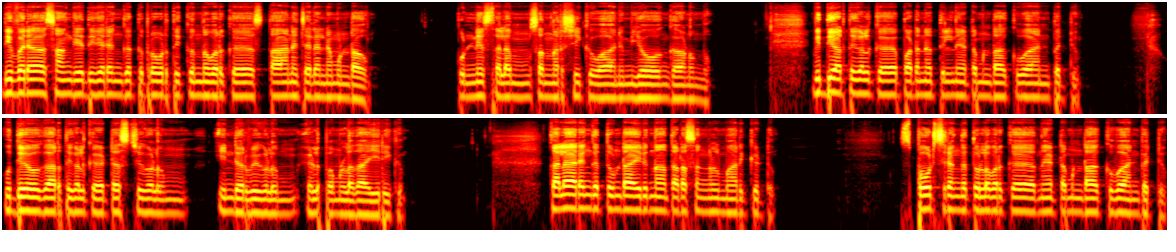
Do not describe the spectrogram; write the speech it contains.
വിവര സാങ്കേതിക രംഗത്ത് പ്രവർത്തിക്കുന്നവർക്ക് സ്ഥാനചലനമുണ്ടാവും. പുണ്യസ്ഥലം സന്ദർശിക്കുവാനും യോഗം കാണുന്നു. വിദ്യാർത്ഥികൾക്ക് പഠനത്തിൽ നേട്ടമുണ്ടാക്കുവാൻ പറ്റും. ഉദ്യോഗാർത്ഥികൾക്ക് ടെസ്റ്റുകളും ഇന്റർവ്യൂകളും എളുപ്പമുള്ളതായിരിക്കും. കലാരംഗത്തുണ്ടായിരുന്ന തടസ്സങ്ങൾ മാറിക്കിട്ടും. സ്പോർട്സ് രംഗത്തുള്ളവർക്ക് നേട്ടമുണ്ടാക്കുവാൻ പറ്റും.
